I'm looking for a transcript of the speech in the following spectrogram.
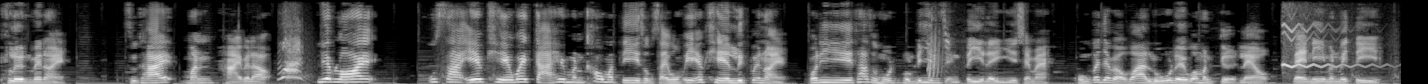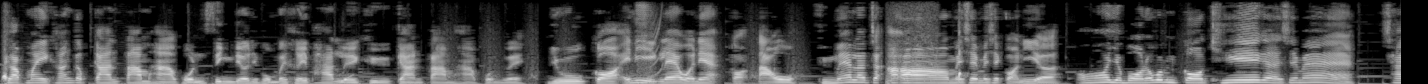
เพลินไปหน่อย สุดท้ายมันหายไปแล้ว เรียบร้อย อุตส่าห์ AFK ไว้กาให้มันเข้ามาตีสงสัยผม AFK ลึกไปหน่อยพอดีถ้าสมมุติผมได้ยินเสียงตีอะไรอย่างงี้ใช่ไหมผมก็จะแบบว่ารู้เลยว่ามันเกิดแล้ว แต่นี่มันไม่ตี กลับมาอีกครั้งกับการตามหาผลสิ่งเดียวที่ผมไม่เคยพลาดเลยคือการตามหาผลเวยอยู่เกาะไอ้นี่อีกแล้ววะเนี่ยเกาะเต่า ถึงแม้เราจะอ้าไม่ใช่ไม่ใช่เกาะนี้เหรออ๋ออย่าบอกนะว่าเป็นเกาะเค้กอะใช่ไหมใช่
